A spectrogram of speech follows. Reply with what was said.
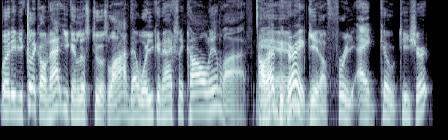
But if you click on that, you can listen to us live. That way, you can actually call in live. Oh, that'd be great. Get a free AgCo T-shirt.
